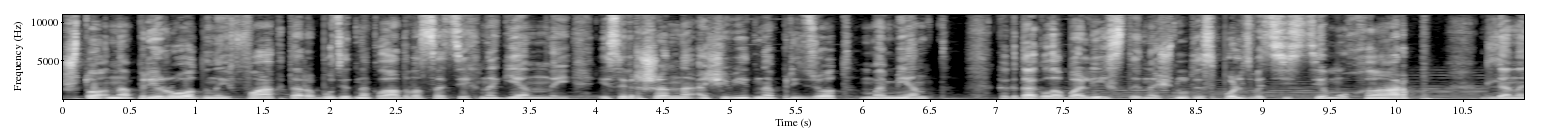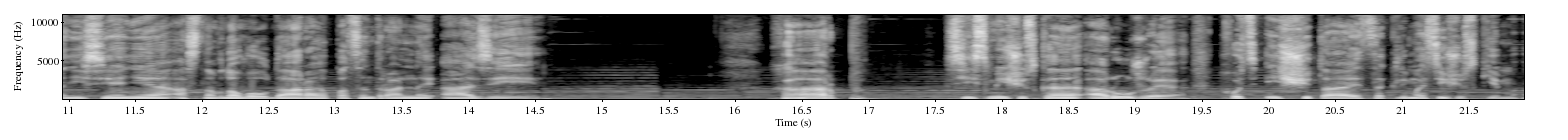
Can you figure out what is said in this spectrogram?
что на природный фактор будет накладываться техногенный, и совершенно очевидно придет момент, когда глобалисты начнут использовать систему ХАРП для нанесения основного удара по Центральной Азии. ХАРП – сейсмическое оружие, хоть и считается климатическим.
